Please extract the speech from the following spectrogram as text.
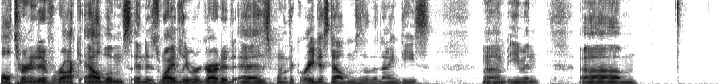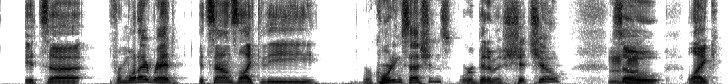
alternative rock albums and is widely regarded as one of the greatest albums of the 90s, um, even. Um, it's uh from what I read, it sounds like the recording sessions were a bit of a shit show. So like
